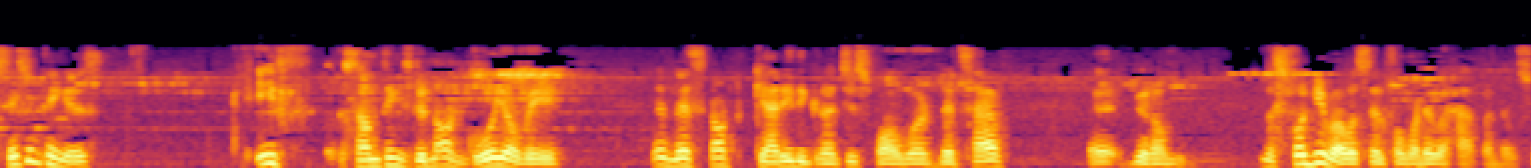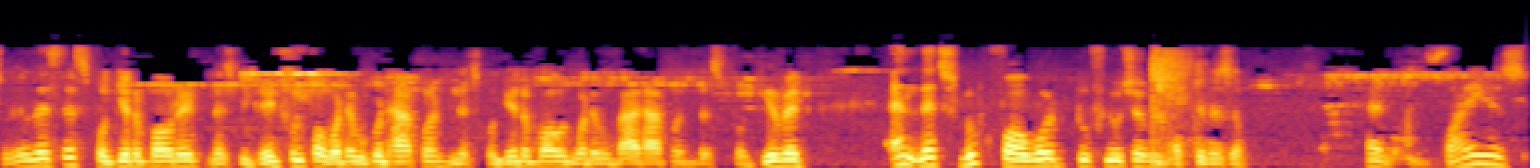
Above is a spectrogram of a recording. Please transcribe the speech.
second thing is if some things did not go your way then let's not carry the grudges forward. Let's have uh, you know let's forgive ourselves for whatever happened also. Let's let's forget about it. Let's be grateful for whatever good happened. Let's forget about whatever bad happened. Let's forgive it. And let's look forward to future with optimism. And why is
